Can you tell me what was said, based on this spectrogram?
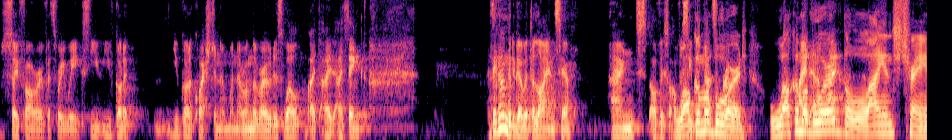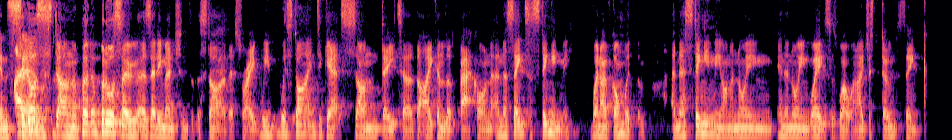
so far over three weeks, you, you've got to you've got to question them when they're on the road as well. I, I, I think I think I'm going to go with the Lions here, and obviously, obviously welcome aboard. Welcome I, aboard I, the Lions train. Sam. I got stung, but but also as Eddie mentioned at the start of this, right? We we're starting to get some data that I can look back on, and the Saints are stinging me when I've gone with them, and they're stinging me on annoying in annoying ways as well. And I just don't think.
